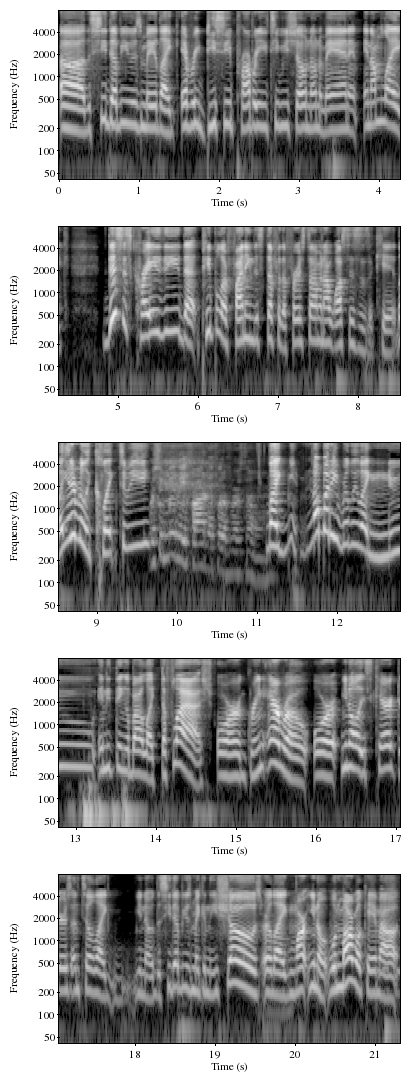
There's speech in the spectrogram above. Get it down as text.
uh the CW has made like every DC property TV show known to man and, and I'm like this is crazy that people are finding this stuff for the first time and I watched this as a kid. Like it didn't really click to me. What you mean they find it for the first time? Like nobody really like knew anything about like the Flash or Green Arrow or you know all these characters until like you know the CW is making these shows or like Mar you know when Marvel came out.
